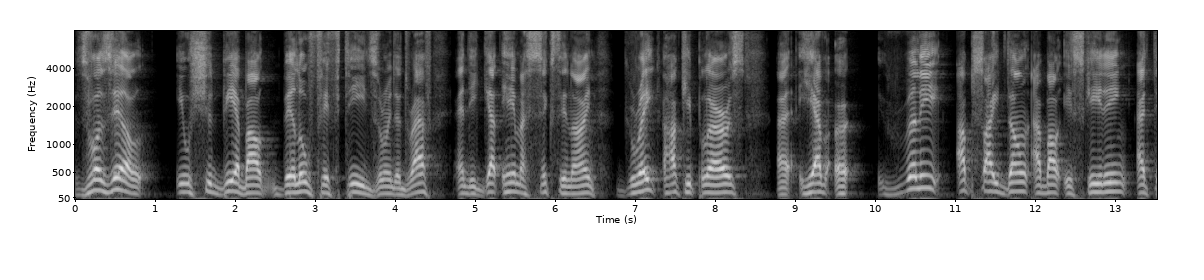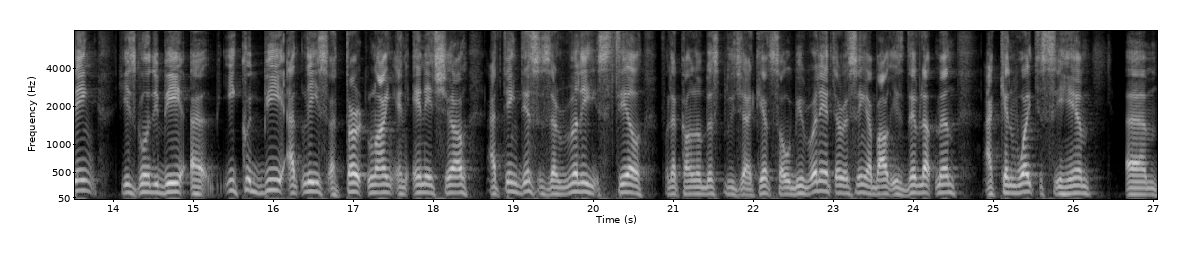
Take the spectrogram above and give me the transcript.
Svozil, it should be about below 50 during the draft, and they got him at 69. Great hockey players. Uh, he have a really upside down about his skating. I think He's going to be, uh, he could be at least a third line in NHL. I think this is a really steal for the Columbus Blue Jackets. So it'll be really interesting about his development. I can't wait to see him. Um,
